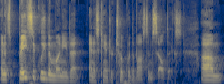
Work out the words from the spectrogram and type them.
and it's basically the money that Enes Kanter took with the Boston Celtics. Um,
